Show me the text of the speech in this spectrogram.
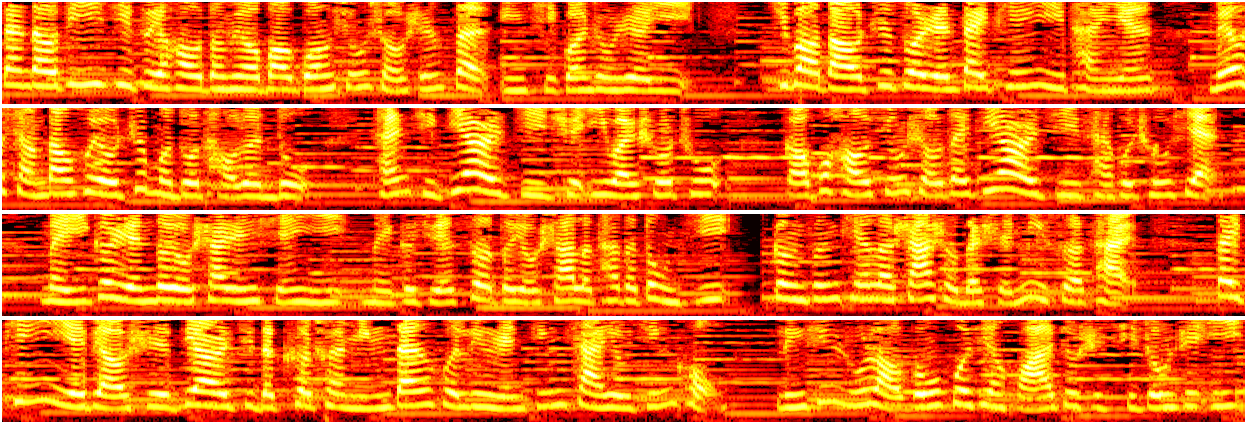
但到第一季最后都没有曝光凶手身份，引起观众热议。据报道，制作人戴天意坦言，没有想到会有这么多讨论度。谈起第二季，却意外说出，搞不好凶手在第二季才会出现。每一个人都有杀人嫌疑，每个角色都有杀了他的动机，更增添了杀手的神秘色彩。戴天意也表示，第二季的客串名单会令人惊吓又惊恐，林心如老公霍建华就是其中之一，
